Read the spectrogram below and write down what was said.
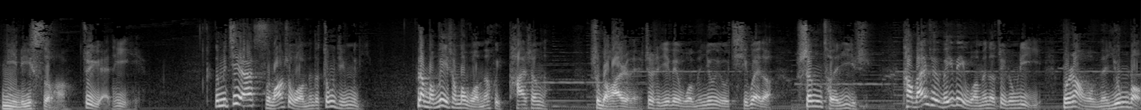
你离死亡最远的一天。”那么，既然死亡是我们的终极目的，那么为什么我们会贪生呢？叔本华认为，这是因为我们拥有奇怪的生存意志，它完全违背我们的最终利益，不让我们拥抱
